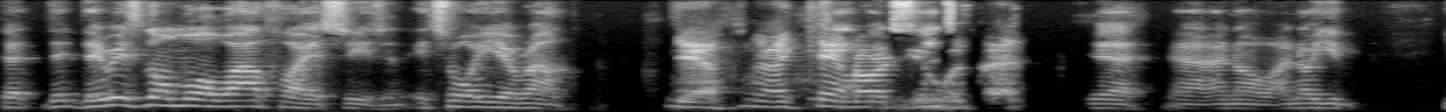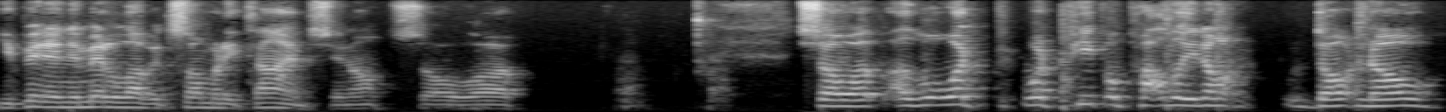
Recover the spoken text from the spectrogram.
that, that there is no more wildfire season. It's all year round. Yeah, I can't argue with that. Yeah, yeah, I know. I know you. You've been in the middle of it so many times, you know. So, uh, so uh, what what people probably don't don't know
